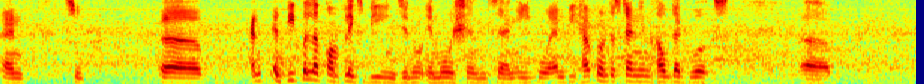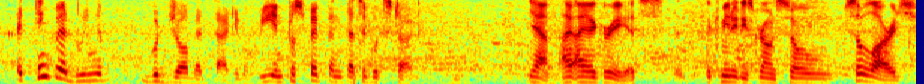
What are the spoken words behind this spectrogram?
and so uh, and, and people are complex beings you know emotions and ego and we have to understand you know, how that works uh, i think we are doing a good job at that you know we introspect and that's a good start yeah i, I agree it's the community's grown so so large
